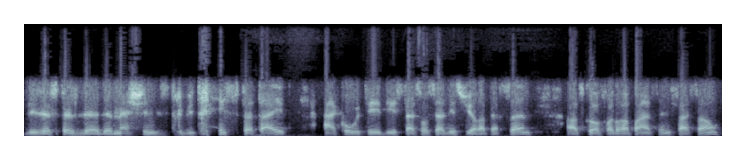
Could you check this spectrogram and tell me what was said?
des espèces de, de machines distributrices, peut-être, à côté des stations-service où il n'y aura personne. En tout cas, il faudra penser une façon.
